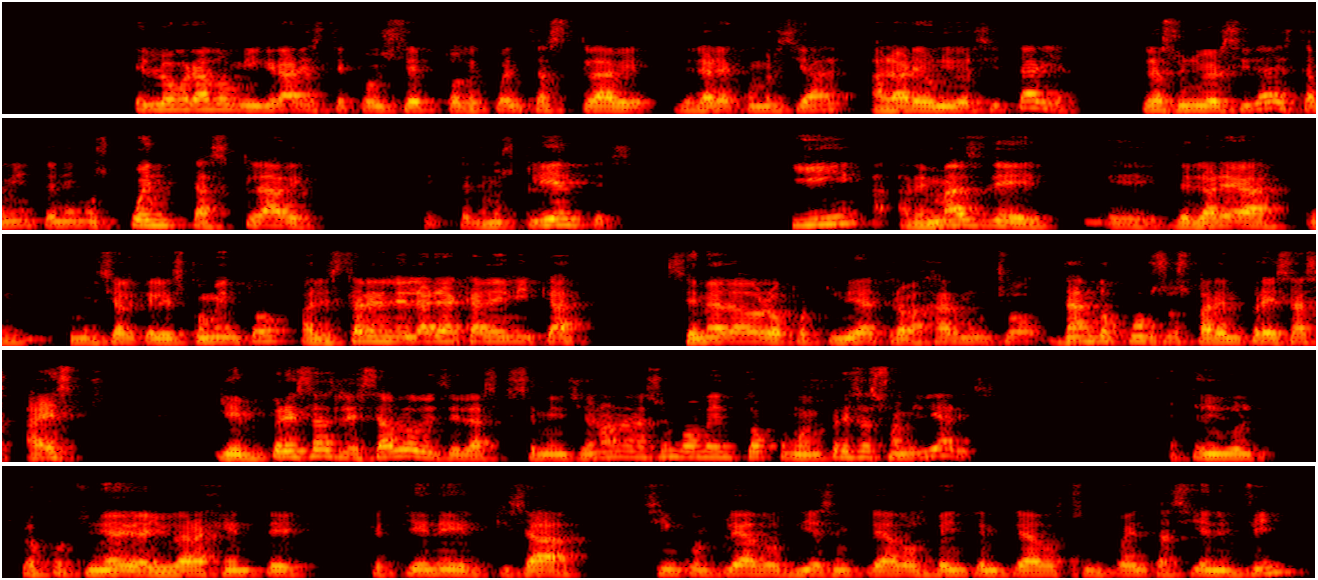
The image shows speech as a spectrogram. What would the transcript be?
he logrado migrar este concepto de cuentas clave del área comercial al área universitaria. Las universidades también tenemos cuentas clave, ¿sí? tenemos clientes. Y además de, eh, del área eh, comercial que les comento, al estar en el área académica, se me ha dado la oportunidad de trabajar mucho dando cursos para empresas a estos. Y empresas, les hablo desde las que se mencionaron hace un momento como empresas familiares. He tenido la oportunidad de ayudar a gente que tiene quizá 5 empleados, 10 empleados, 20 empleados, 50, 100, en fin,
